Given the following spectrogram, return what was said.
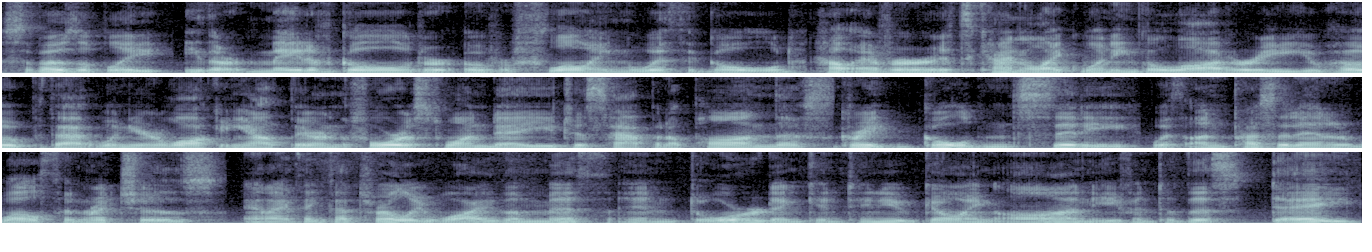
supposedly either made of gold or overflowing with gold. However, it's kind of like winning the lottery. You hope that when you're walking out there in the forest one day, you just happen upon this great golden city with unprecedented wealth and riches. And I think that's really why the myth endured and continued going on even to this day.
